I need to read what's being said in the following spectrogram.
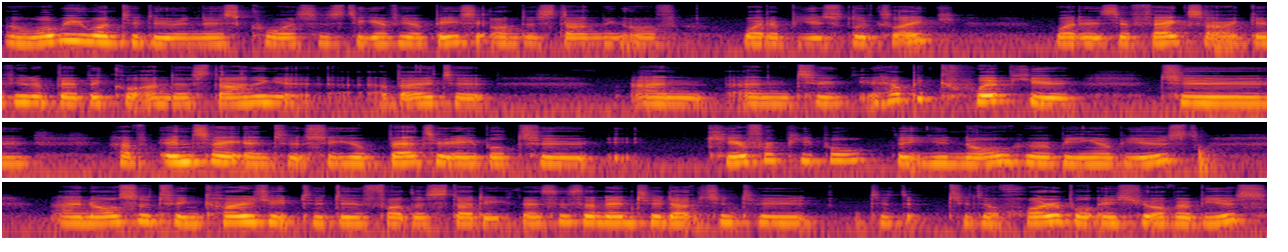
And what we want to do in this course is to give you a basic understanding of what abuse looks like, what its effects are, give you a biblical understanding about it, and and to help equip you to have insight into it so you're better able to care for people that you know who are being abused and also to encourage you to do further study. This is an introduction to, to, the, to the horrible issue of abuse,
